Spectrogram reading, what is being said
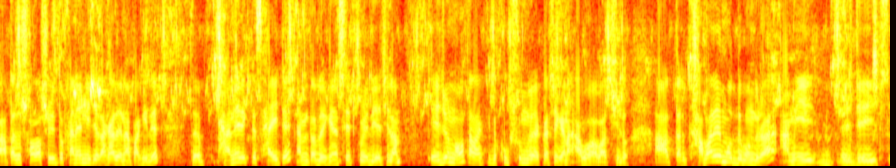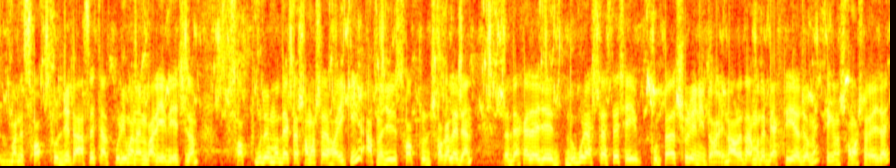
বাতাসে সরাসরি তো ফ্যানের নিচে রাখা যায় না পাখিদের। তো ফ্যানের একটা সাইডে আমি তাদেরকে সেট করে দিয়েছিলাম। এই জন্য তারা কিন্তু খুব সুন্দর একটা সেখানে আবহাওয়া পাচ্ছিল। আর তার খাবারের মধ্যে বন্ধুরা, আমি যেই মানে সফট ফুড যেটা আছে, তার পরিমাণ আমি বাড়িয়ে দিয়েছিলাম। সফট ফুডের মধ্যে একটা সমস্যা হয় কি, আপনার যদি সফট ফুড সকালে দেন তা দেখা যায় যে দুপুর আস্তে আস্তে সেই ফুডটা সরিয়ে নিতে হয়। নাহলে তার মধ্যে ব্যাকটেরিয়া জমে, সেখানে সমস্যা হয়ে যায়।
